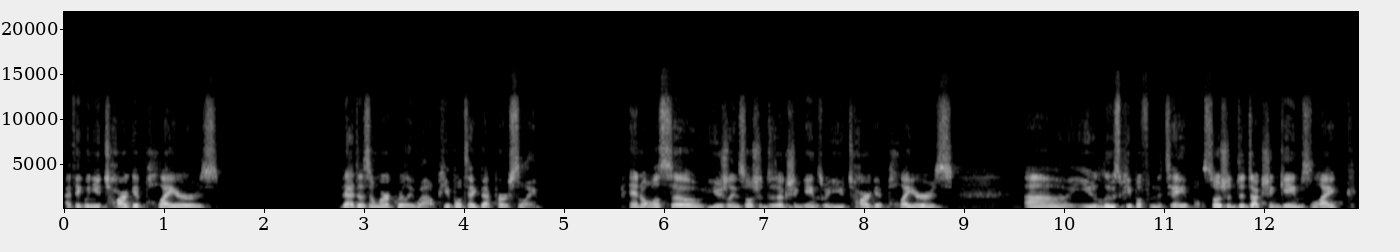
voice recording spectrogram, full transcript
I think when you target players, that doesn't work really well. People take that personally. And also, usually in social deduction games where you target players, uh, you lose people from the table. Social deduction games like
